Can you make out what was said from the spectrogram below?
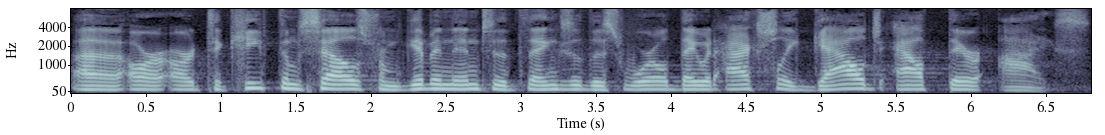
uh, or, or to keep themselves from giving into the things of this world, they would actually gouge out their eyes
